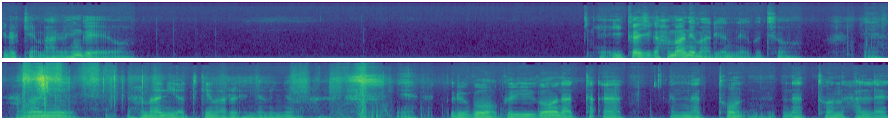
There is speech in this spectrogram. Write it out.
이렇게 말을 한 거예요. 예, 이까지가 하만의 말이었네요, 그렇죠? 예, 하만이 하만이 어떻게 말을 했냐면요. 아, 예, 그리고 그리고 나타 아, 나톤 나톤 할레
